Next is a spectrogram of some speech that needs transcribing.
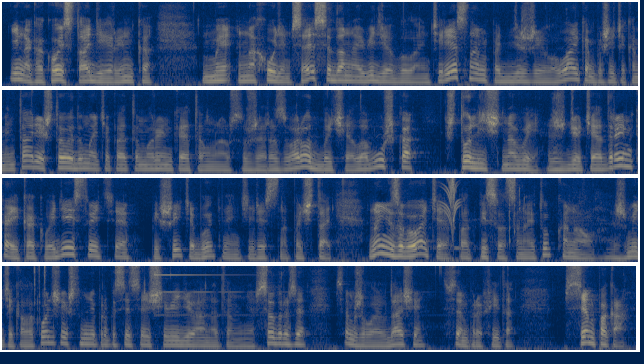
и на какой стадии рынка мы находимся. Если данное видео было интересным, поддержи его лайком, пишите комментарии, что вы думаете по этому рынку. Это у нас уже разворот, бычья ловушка. Что лично вы ждете от рынка и как вы действуете, пишите, будет мне интересно почитать. Но не забывайте подписываться на YouTube канал, жмите колокольчик, чтобы не пропустить следующее видео. А на этом у меня все, друзья. Всем желаю удачи, всем профита, всем пока!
